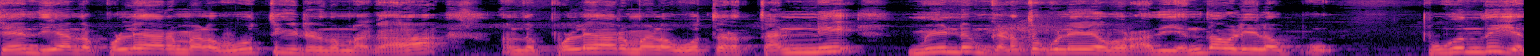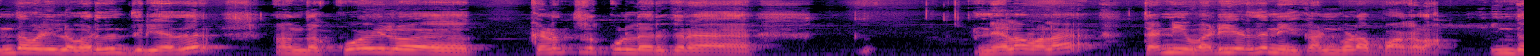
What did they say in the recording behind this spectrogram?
சேர்ந்து அந்த பிள்ளையார் மேலே ஊற்றிக்கிட்டு இருந்தோம்னாக்கா அந்த பிள்ளையார் மேலே ஊற்றுற தண்ணி மீண்டும் கிணத்துக்குள்ளேயே வரும். அது எந்த வழியில் பு புகுந்து எந்த வழியில் வருதுன்னு தெரியாது. அந்த கோயில் கிணத்துக்குள்ளே இருக்கிற நிலவில் தண்ணி வடிகிறது நீங்கள் கண்கூட பார்க்கலாம். இந்த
